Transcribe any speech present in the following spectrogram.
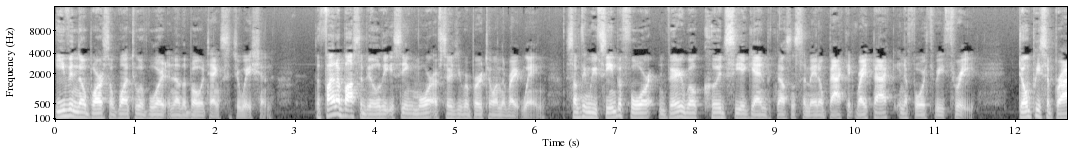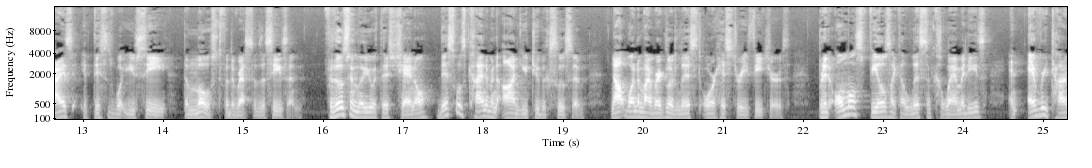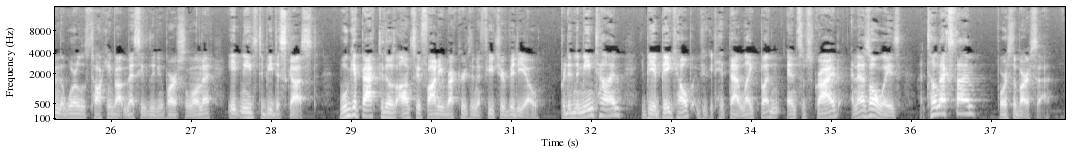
even though Barca want to avoid another Boateng situation. The final possibility is seeing more of Sergi Roberto on the right wing, something we've seen before and very well could see again with Nelson Semedo back at right back in a 4 3 3. Don't be surprised if this is what you see the most for the rest of the season. For those familiar with this channel, this was kind of an odd YouTube exclusive, not one of my regular list or history features, but it almost feels like a list of calamities, and every time the world is talking about Messi leaving Barcelona, it needs to be discussed. We'll get back to those Ansu Fati records in a future video, but in the meantime, it'd be a big help if you could hit that like button and subscribe, and as always, until next time, Forza Barca.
